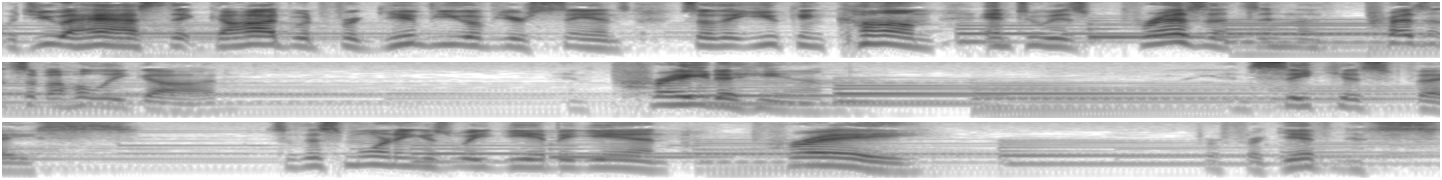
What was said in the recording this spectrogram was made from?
Would you ask that God would forgive you of your sins so that you can come into His presence, in the presence of a holy God, and pray to Him and seek His face? So this morning, as we begin, pray for forgiveness.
